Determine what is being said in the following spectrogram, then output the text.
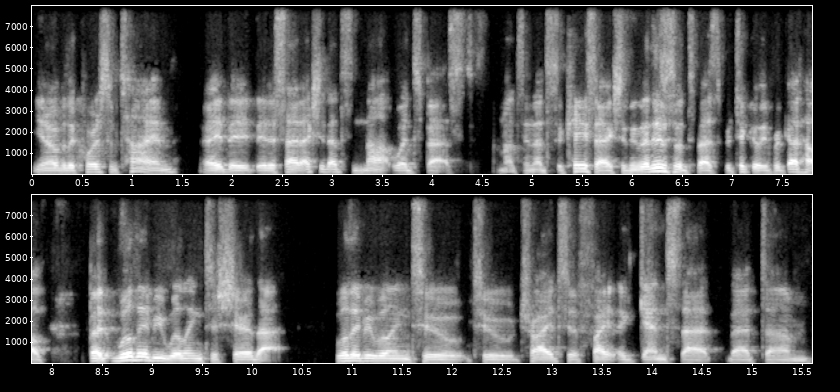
you know, over the course of time, right, they they decide actually that's not what's best. I'm not saying that's the case. I actually think that is what's best, particularly for gut health. But will they be willing to share that? will they be willing to to try to fight against that that um,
